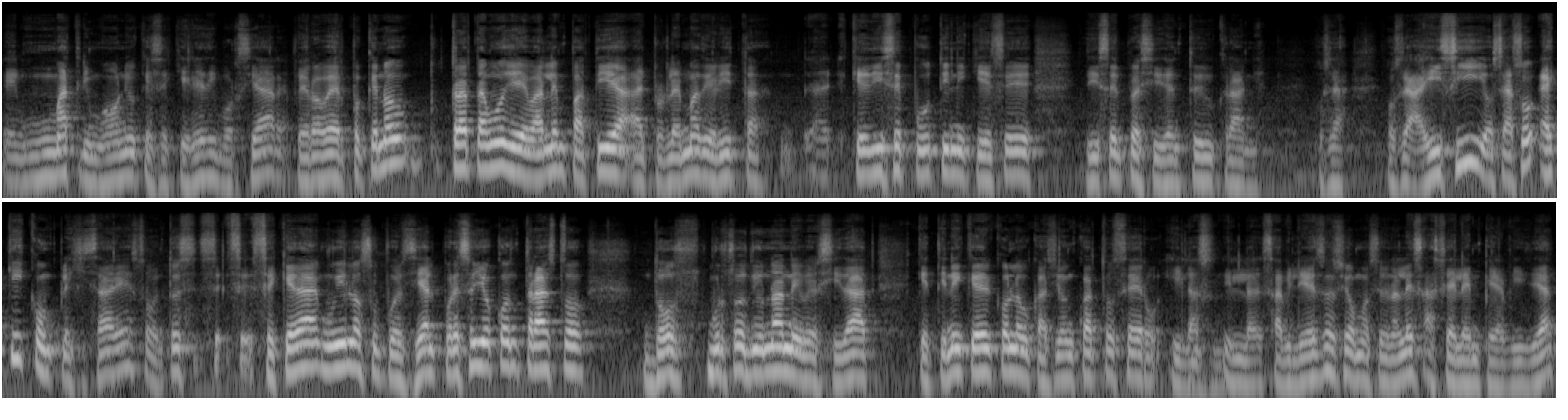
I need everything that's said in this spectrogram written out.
eh, un matrimonio que se quiere divorciar. Pero a ver, ¿por qué no tratamos de llevar la empatía al problema de ahorita? ¿Qué dice Putin y qué dice el presidente de Ucrania? O sea, o sea, ahí sí, o sea, hay que complejizar eso. Entonces se, se, queda muy en lo superficial. Por eso yo contrasto dos cursos de una universidad que tienen que ver con la educación 4.0 y las, uh -huh. y las habilidades socioemocionales hacia la empleabilidad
